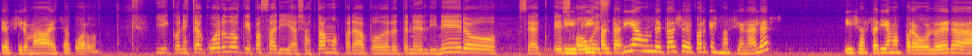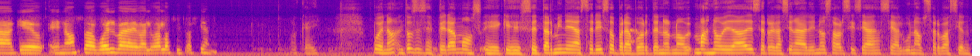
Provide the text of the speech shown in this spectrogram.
se firmaba ese acuerdo. ¿Y con este acuerdo qué pasaría? ¿Ya estamos para poder tener el dinero? O sea, es, y, sí, faltaría un detalle de parques nacionales y ya estaríamos para volver a que ENOSA vuelva a evaluar la situación. Ok. Bueno, entonces esperamos eh, que se termine de hacer eso para poder tener más novedades en relación a la Lenosa, a ver si se hace alguna observación.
